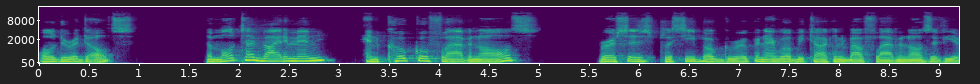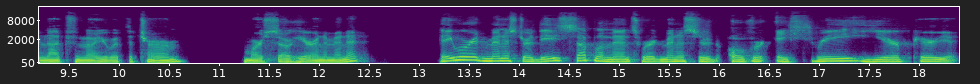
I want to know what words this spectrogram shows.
older adults, the multivitamin and cocoa cocoflavanols versus placebo group. And I will be talking about flavanols if you're not familiar with the term, more so here in a minute. They were administered, these supplements were administered over a three year period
